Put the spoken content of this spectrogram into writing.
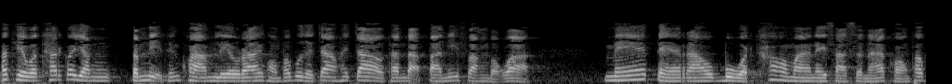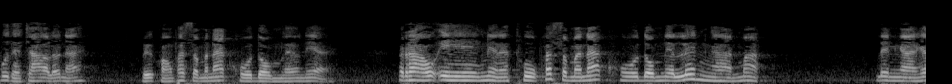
พระเทวทัตก็ยังตำหนิถึงความเลวร้ายของพระพุทธเจ้าให้เจ้าทันดปานิฟังบอกว่า แม้แต่เราบวชเข้ามาในศาสนาของพระพุทธเจ้าแล้วนะ หรือของพระสมณะโคดมแล้วเนี่ย เราเองเนี่ยนะถูกพระสมณะโคดมเนี่ยเล่นงานมาก เล่นงานก็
